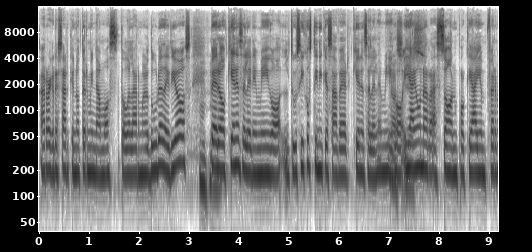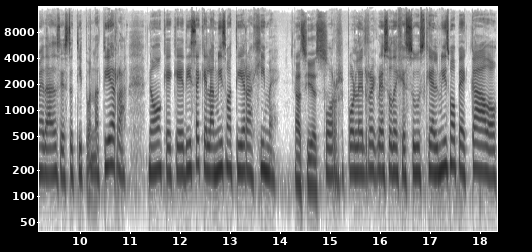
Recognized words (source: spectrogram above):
a regresar que no terminamos toda la armadura de Dios, pero ¿quién es el enemigo? Tus hijos tienen que saber quién es el enemigo y hay una razón porque hay enfermedades de este tipo en la tierra, ¿no? Que, que dice que la misma tierra gime Así es. Por, por el regreso de Jesús, que el mismo pecado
